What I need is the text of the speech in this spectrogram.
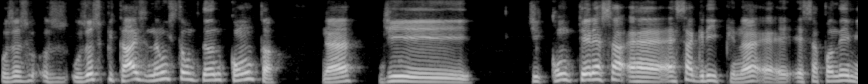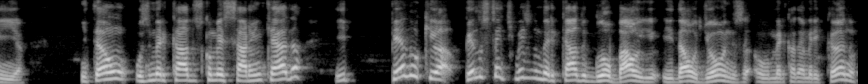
os, os, os, hospitais não estão dando conta, né, de, de conter essa, essa gripe, né, essa pandemia. Então, os mercados começaram em queda pelo que pelos sentimentos do mercado global e, e Dow Jones, o mercado americano,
